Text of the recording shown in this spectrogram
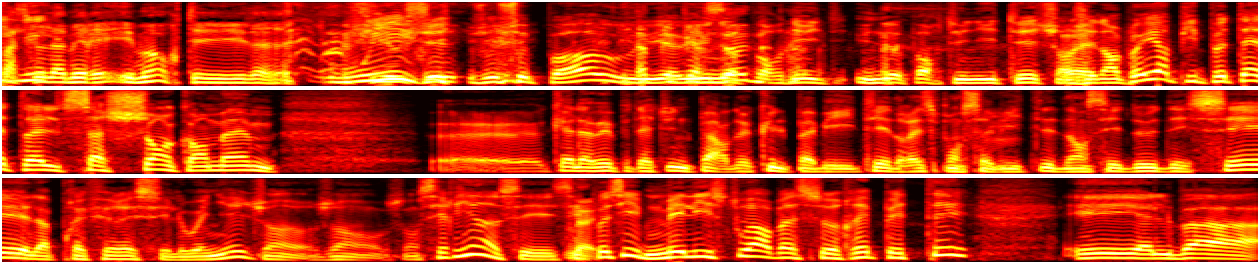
Parce que la mère est morte et la. oui, je, ne sais pas. Il y a, eu une, opportunité de changer d'employeur. Puis peut-être elle, sachant quand même euh, qu'elle avait peut-être une part de culpabilité et de responsabilité dans ces deux décès, elle a préféré s'éloigner. J'en sais rien, c'est possible. Mais l'histoire va se répéter et elle va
